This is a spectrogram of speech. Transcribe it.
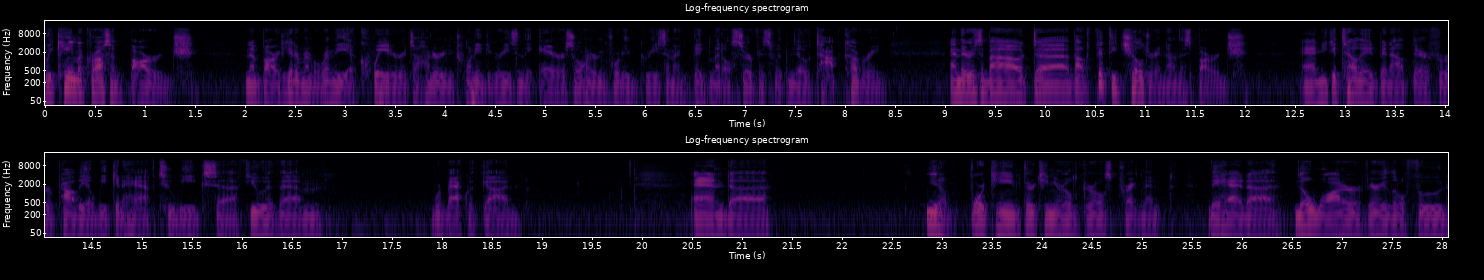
we came across a barge. And a barge, you got to remember, we're in the equator. It's 120 degrees in the air, so 140 degrees on a big metal surface with no top covering. And there was about uh, about 50 children on this barge, and you could tell they had been out there for probably a week and a half, two weeks. Uh, a few of them were back with God, and uh, you know, 14, 13 year old girls pregnant, they had uh, no water, very little food,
